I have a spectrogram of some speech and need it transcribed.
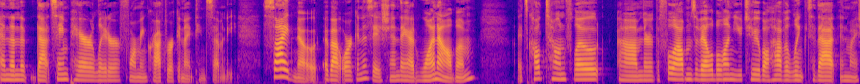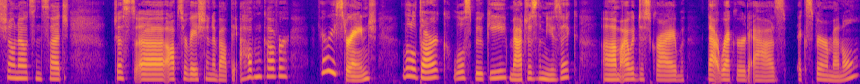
and then the, that same pair later forming Kraftwerk in 1970. Side note about Organisation, they had one album. It's called Tone Float. Um, they're the full album's available on YouTube. I'll have a link to that in my show notes and such. Just uh, observation about the album cover. Very strange, a little dark, a little spooky, matches the music. Um, I would describe that record as experimental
